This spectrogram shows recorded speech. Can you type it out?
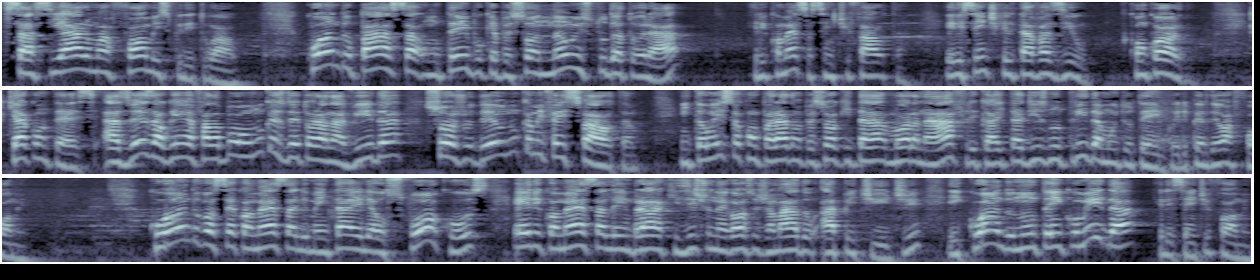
saciar uma fome espiritual. Quando passa um tempo que a pessoa não estuda a Torá, ele começa a sentir falta. Ele sente que ele está vazio. Concordo? O que acontece? Às vezes alguém vai falar, bom, eu nunca estudei Torá na vida, sou judeu, nunca me fez falta. Então isso é comparado a uma pessoa que tá, mora na África e está desnutrida há muito tempo, ele perdeu a fome. Quando você começa a alimentar ele aos poucos, ele começa a lembrar que existe um negócio chamado apetite, e quando não tem comida, ele sente fome.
